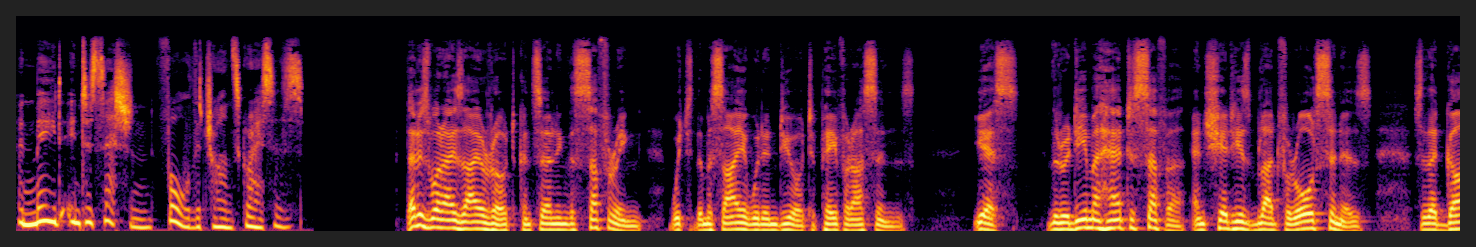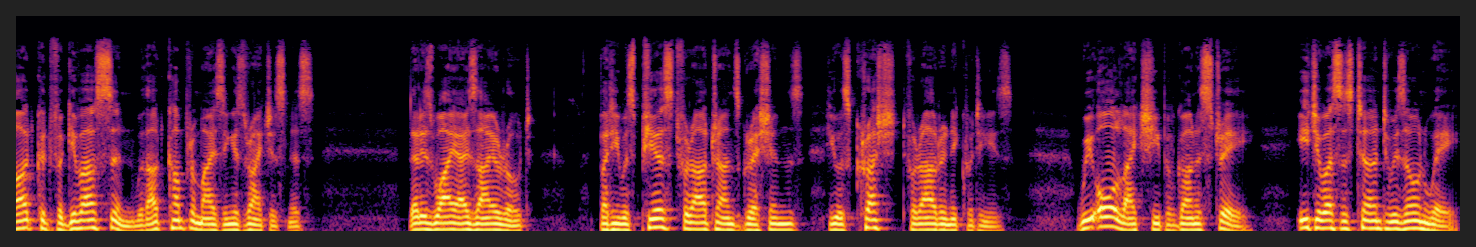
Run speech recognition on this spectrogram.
and made intercession for the transgressors. That is what Isaiah wrote concerning the suffering which the Messiah would endure to pay for our sins. Yes, the Redeemer had to suffer and shed his blood for all sinners, so that God could forgive our sin without compromising his righteousness. That is why Isaiah wrote, but he was pierced for our transgressions, he was crushed for our iniquities. We all, like sheep, have gone astray. Each of us has turned to his own way,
